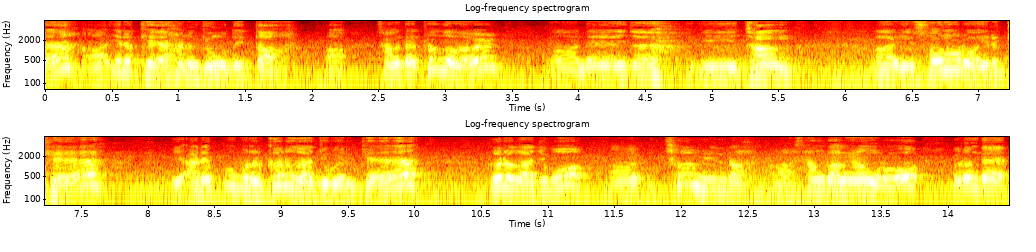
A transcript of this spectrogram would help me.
아, 이렇게 하는 경우도 있다. 아, 상대 턱을, 어, 내 이제 이 장, 어, 이 손으로 이렇게 이 아랫부분을 걸어가지고 이렇게 걸어가지고 어, 처음 민다 어, 상방향으로. 그런데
